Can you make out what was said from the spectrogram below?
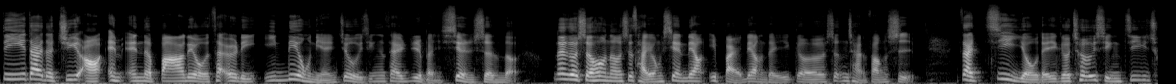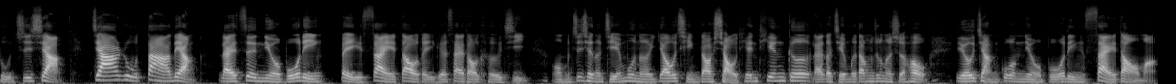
第一代的 GR-MN 的八六在二零一六年就已经在日本现身了。那个时候呢，是采用限量一百辆的一个生产方式，在既有的一个车型基础之下，加入大量来自纽柏林北赛道的一个赛道科技。我们之前的节目呢，邀请到小天天哥来到节目当中的时候，也有讲过纽柏林赛道嘛。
